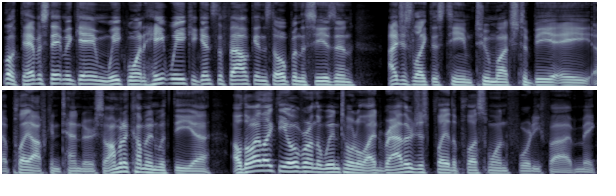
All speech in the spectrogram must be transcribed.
look, they have a statement game week one, hate week against the Falcons to open the season. I just like this team too much to be a, a playoff contender. So I'm going to come in with the. Uh, although I like the over on the win total, I'd rather just play the plus one forty five, make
